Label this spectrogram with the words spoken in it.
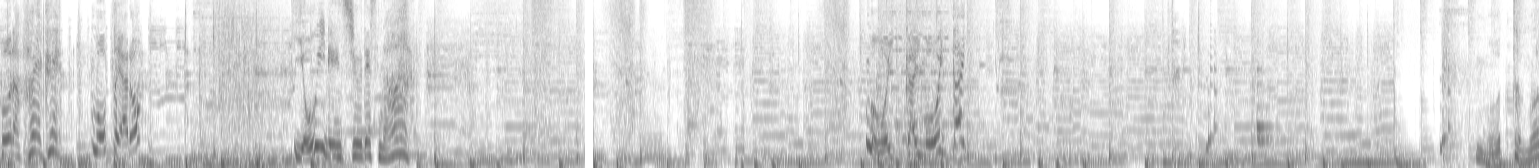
ほら早く。もっとやろ良い練習ですな。もう一回もう一回。もっともっ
